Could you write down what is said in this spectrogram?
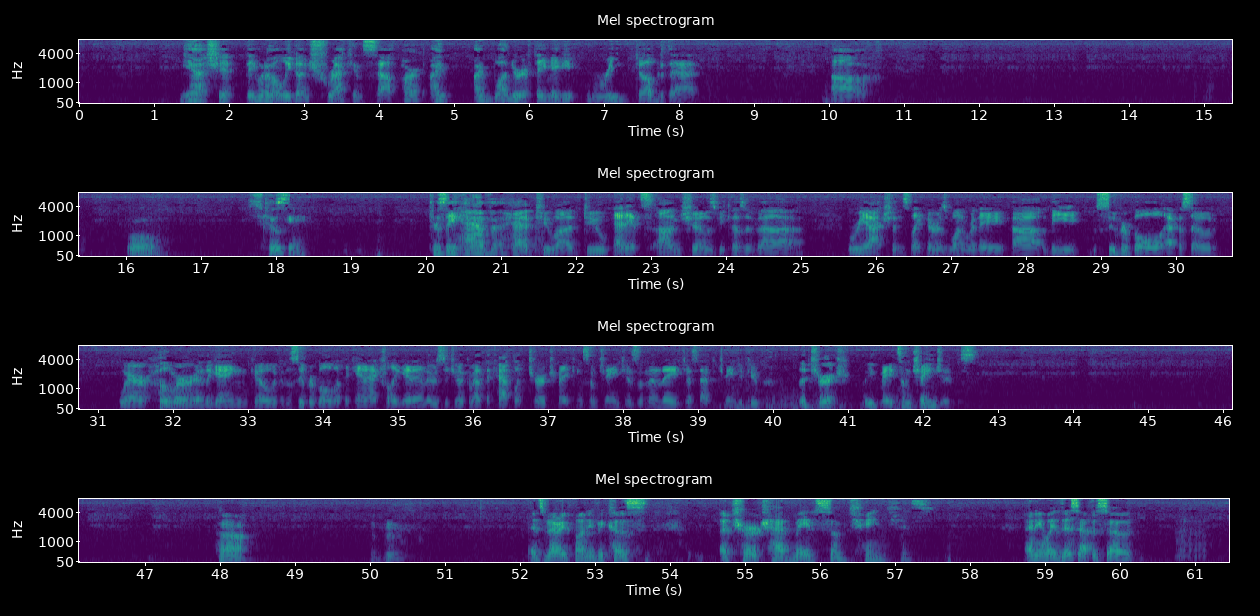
Yeah, shit. They would have only done Shrek and South Park. I I wonder if they maybe redubbed that. Uh, oh, spooky because they have had to uh, do edits on shows because of uh, reactions. Like there was one where they uh, the Super Bowl episode where Homer and the gang go to the Super Bowl, but they can't actually get in. There's a joke about the Catholic Church making some changes, and then they just had to change it to the church. We've made some changes. Huh. Mm-hmm. It's very funny because a church had made some changes. Anyway, this episode,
